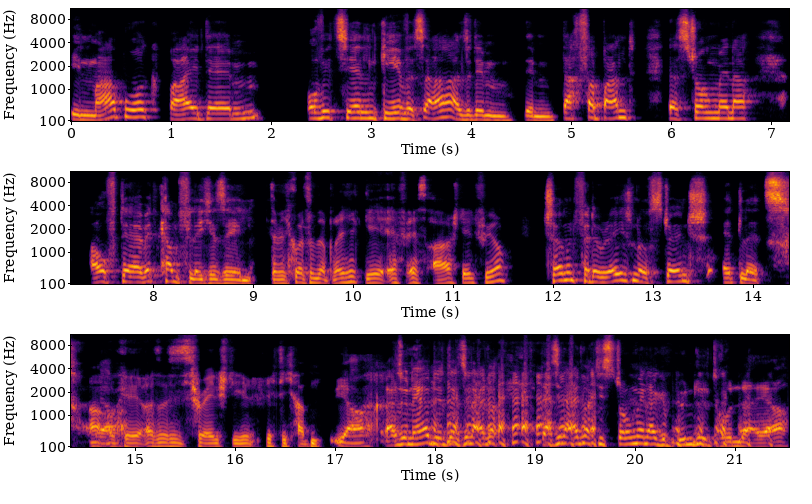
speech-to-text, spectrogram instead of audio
in Marburg bei dem offiziellen GFSA, also dem, dem Dachverband der Strongmänner, auf der Wettkampffläche sehen. Darf ich kurz unterbrechen? GFSA steht für? German Federation of Strange Athletes. Ah, ja. okay, also es ist Strange, die richtig hatten. Ja, also naja, da sind einfach, da sind einfach die Strongmänner gebündelt drunter, ja.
